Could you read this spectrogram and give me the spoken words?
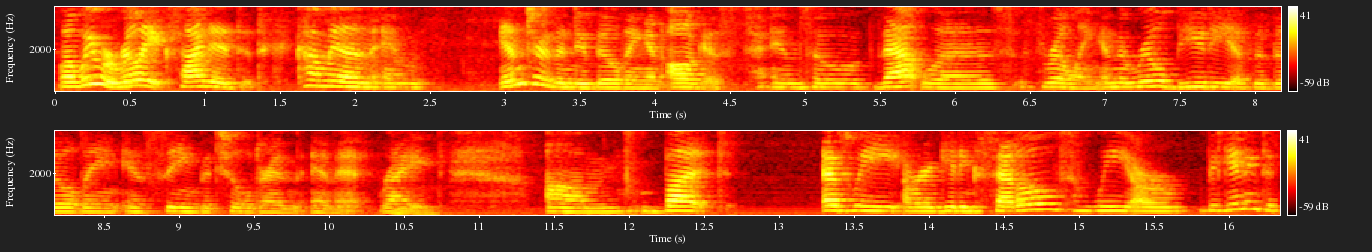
Well, we were really excited to come in and enter the new building in August, and so that was thrilling. And the real beauty of the building is seeing the children in it, right? Mm-hmm. Um, but as we are getting settled, we are beginning to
